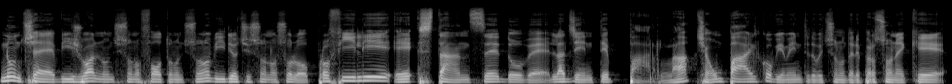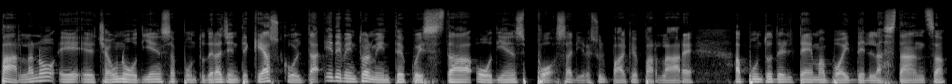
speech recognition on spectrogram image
non c'è visual, non ci sono foto, non ci sono video, ci sono solo profili e stanze dove la gente parla. C'è un palco ovviamente dove ci sono delle persone che parlano e c'è un audience appunto della gente che ascolta ed eventualmente questa audience può salire sul palco e parlare appunto del tema poi della stanza.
